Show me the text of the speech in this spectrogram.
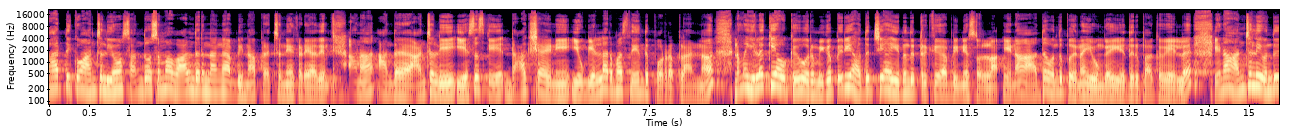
கார்த்திக்கும் அஞ்சலியும் சந்தோஷமாக வாழ்ந்திருந்தாங்க அப்படின்னா பிரச்சனையே கிடையாது. ஆனால் அந்த அஞ்சலி எஸ்எஸ்கே தாக்ஷாயினி இவங்க எல்லாருமா சேர்ந்து போடுற பிளான்னா நம்ம இலக்கியாவுக்கு ஒரு மிகப்பெரிய அதிர்ச்சியாக இருந்துகிட்ருக்கு அப்படின்னே சொல்லலாம். ஏன்னா அதை வந்து பார்த்தீங்கன்னா இவங்க எதிர்பார்க்கவே இல்லை. ஏன்னா அஞ்சலி வந்து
